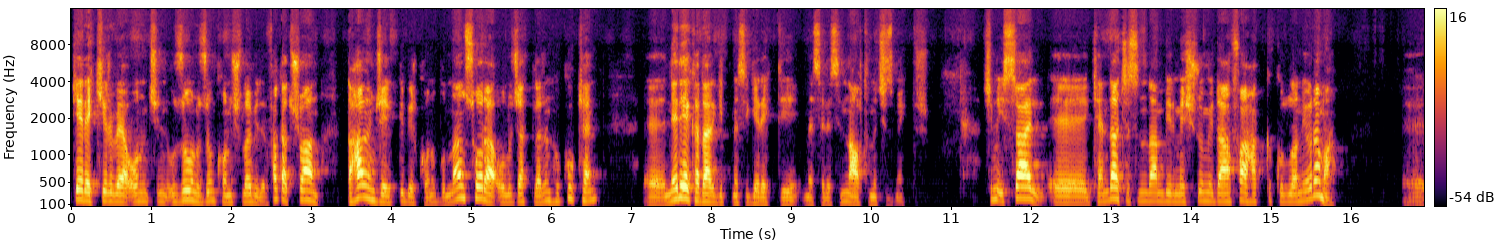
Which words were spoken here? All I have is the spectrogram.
gerekir ve onun için uzun uzun konuşulabilir. Fakat şu an daha öncelikli bir konu. Bundan sonra olacakların hukuken e, nereye kadar gitmesi gerektiği meselesinin altını çizmektir. Şimdi İsrail e, kendi açısından bir meşru müdafaa hakkı kullanıyor ama e,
